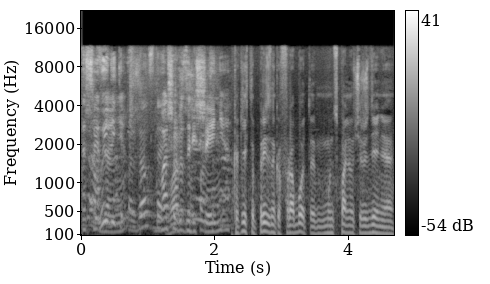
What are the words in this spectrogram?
До свидания. Выйдите, пожалуйста, ваше разрешение. Каких-то признаков работы муниципального учреждения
